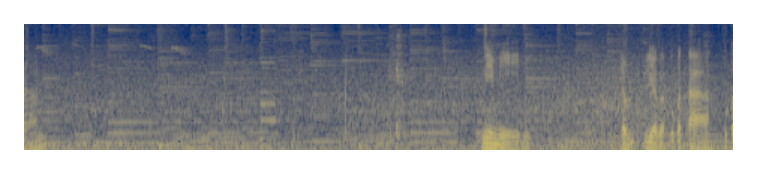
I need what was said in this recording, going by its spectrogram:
ร้านนี่มีจะเรียกว่าตุ๊กตาตุ๊ก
